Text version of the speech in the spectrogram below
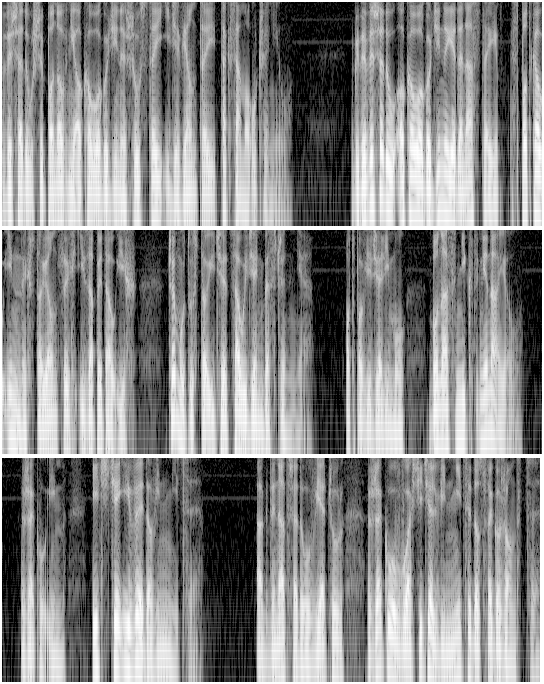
Wyszedłszy ponownie około godziny szóstej i dziewiątej, tak samo uczynił. Gdy wyszedł około godziny jedenastej, spotkał innych stojących i zapytał ich, czemu tu stoicie cały dzień bezczynnie? Odpowiedzieli mu, bo nas nikt nie najął. Rzekł im, idźcie i wy do winnicy. A gdy nadszedł wieczór, rzekł właściciel winnicy do swego rządcy.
